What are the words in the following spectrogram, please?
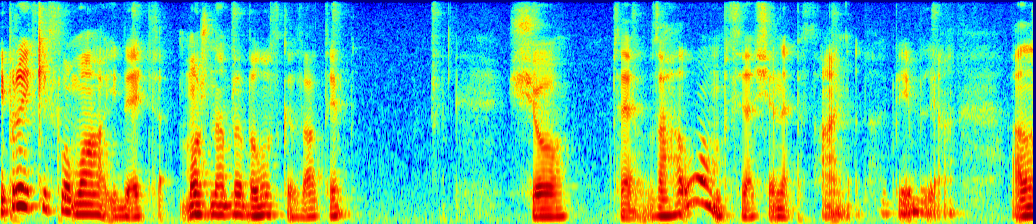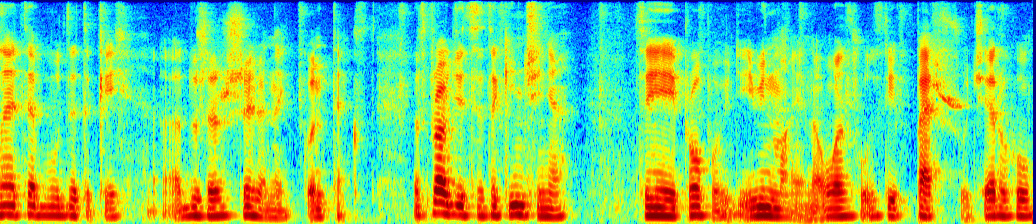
І про які слова йдеться? Можна би було сказати, що це загалом це ще не писання, так, Біблія. Але це буде такий е, дуже розширений контекст. Насправді це закінчення цієї проповіді, і він має на увазі в першу чергу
